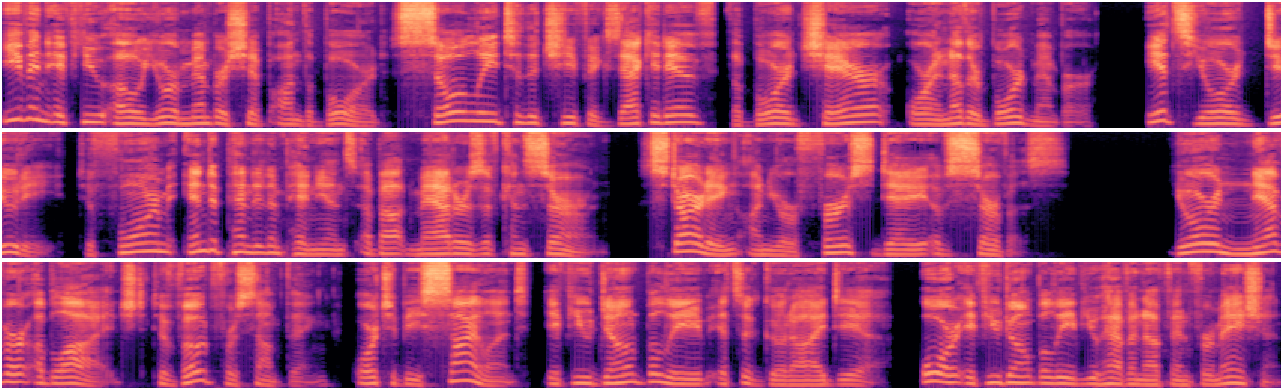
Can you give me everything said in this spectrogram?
even if you owe your membership on the board solely to the chief executive, the board chair, or another board member, it's your duty to form independent opinions about matters of concern, starting on your first day of service. You're never obliged to vote for something or to be silent if you don't believe it's a good idea, or if you don't believe you have enough information.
